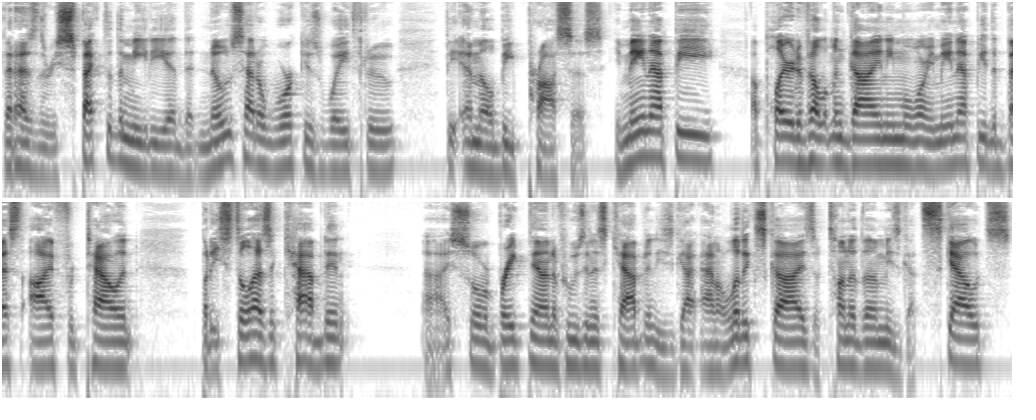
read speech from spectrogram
that has the respect of the media, that knows how to work his way through the MLB process. He may not be a player development guy anymore. He may not be the best eye for talent, but he still has a cabinet. Uh, I saw a breakdown of who's in his cabinet. He's got analytics guys, a ton of them. He's got scouts.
